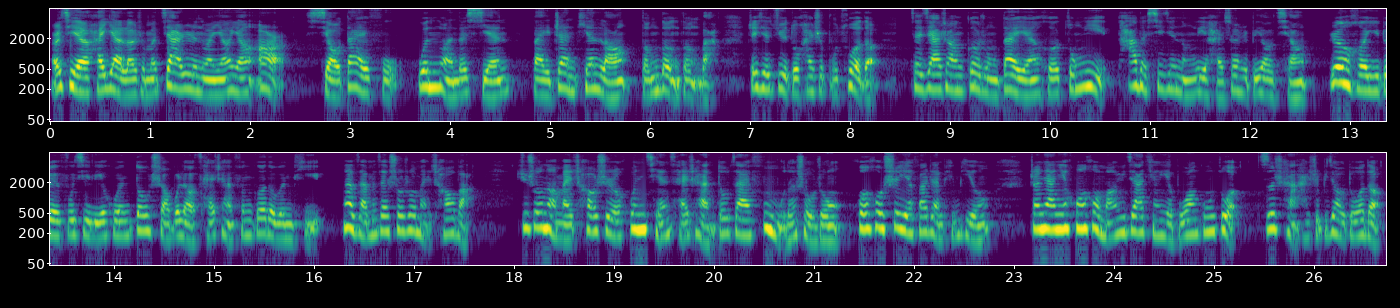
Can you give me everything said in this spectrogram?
而且还演了什么《假日暖洋洋二》《小大夫》《温暖的弦》。百战天狼等等等吧，这些剧都还是不错的。再加上各种代言和综艺，他的吸金能力还算是比较强。任何一对夫妻离婚都少不了财产分割的问题。那咱们再说说买超吧。据说呢，买超是婚前财产都在父母的手中，婚后事业发展平平。张嘉倪婚后忙于家庭，也不忘工作，资产还是比较多的。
